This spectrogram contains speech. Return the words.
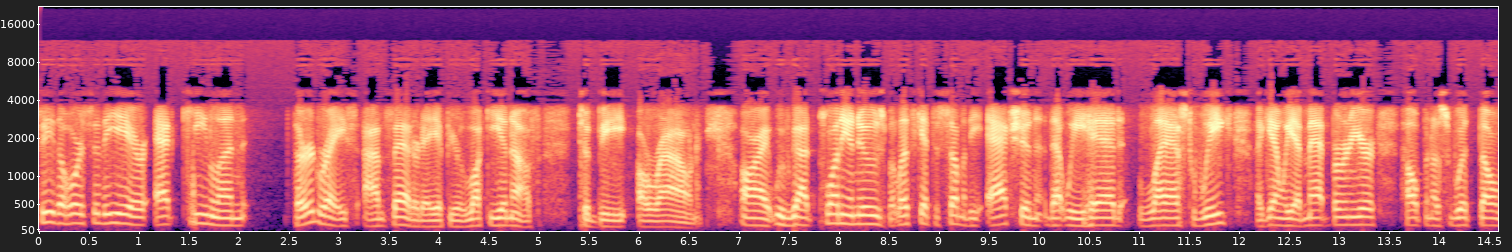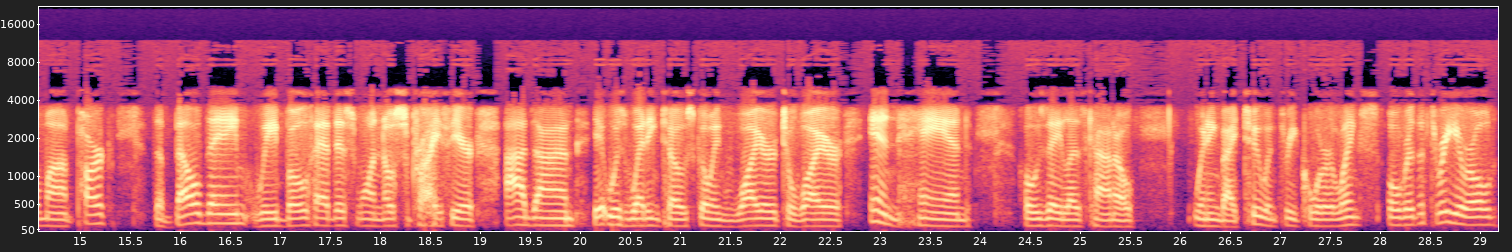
see the horse of the year at Keeneland third race on Saturday if you're lucky enough to be around. All right, we've got plenty of news, but let's get to some of the action that we had last week. Again, we had Matt Bernier helping us with Belmont Park. The Beldame, we both had this one, no surprise here. Odds on, it was wedding toast going wire to wire in hand. Jose Lezcano winning by two and three quarter lengths over the three year old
